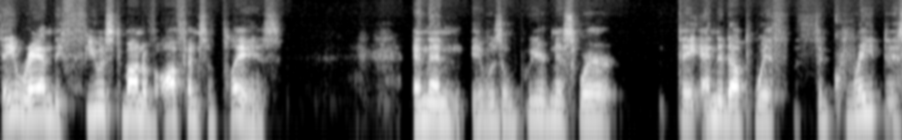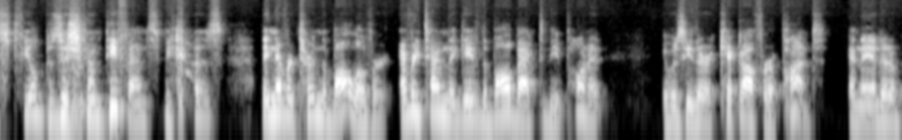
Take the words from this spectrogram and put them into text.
they ran the fewest amount of offensive plays. And then it was a weirdness where they ended up with the greatest field position on defense because they never turned the ball over. Every time they gave the ball back to the opponent, it was either a kickoff or a punt. And they ended up,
